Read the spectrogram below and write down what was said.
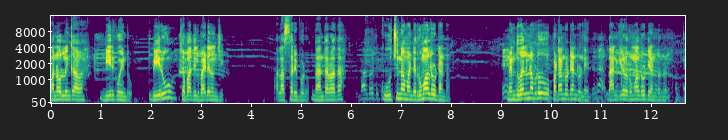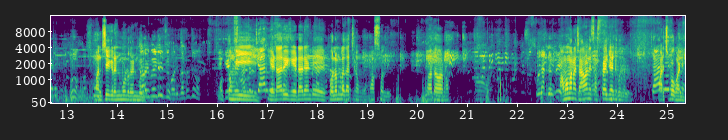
మన వాళ్ళు ఇంకా బీర్కి పోయినరు బీరు చపాతీలు బయట నుంచి. వాళ్ళు వస్తారు ఇప్పుడు. దాని తర్వాత కూర్చున్నామంటే రుమాల్ రోటీ అంట. మేము దుబాయ్లో ఉన్నప్పుడు పటాన్ రోటీ అంటుండే. దానికి ఇక్కడ రుమాల్ రోటీ అంటున్నారు మనిషికి రెండు మూడు రెండు మూడు. మొత్తం ఈ ఎడారి ఎడారి అంటే పొలంలోకి వచ్చినాము మస్తు ఉంది వాతావరణం. అమ్మ మన ఛానల్ని సబ్స్క్రైబ్ చేయండి కొంచెం. మర్చిపోకండి.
